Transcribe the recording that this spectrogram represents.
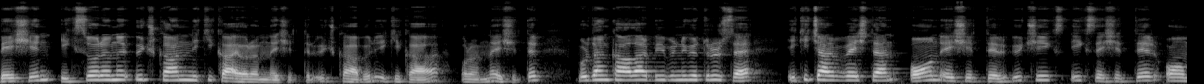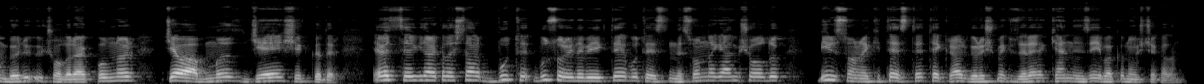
5'in x oranı 3k'nın 2k oranına eşittir. 3k bölü 2k oranına eşittir. Buradan k'lar birbirini götürürse 2 çarpı 5'ten 10 eşittir 3x, x eşittir 10 bölü 3 olarak bulunur. Cevabımız C şıkkıdır. Evet sevgili arkadaşlar bu, bu soruyla birlikte bu testin de sonuna gelmiş olduk. Bir sonraki testte tekrar görüşmek üzere. Kendinize iyi bakın. Hoşçakalın.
